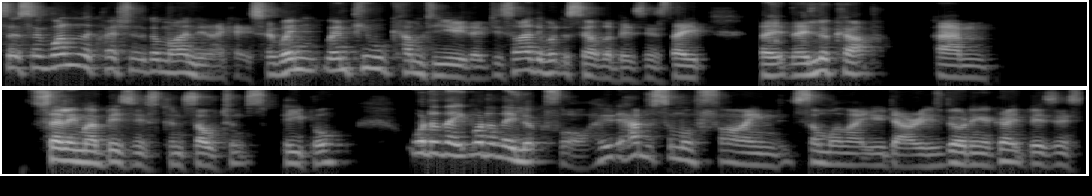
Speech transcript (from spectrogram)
So, so one of the questions I've got mind in that case. So when when people come to you, they've decided what to sell their business. They they they look up um, selling my business consultants people. What do they what do they look for? Who, how does someone find someone like you, Darry, who's building a great business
